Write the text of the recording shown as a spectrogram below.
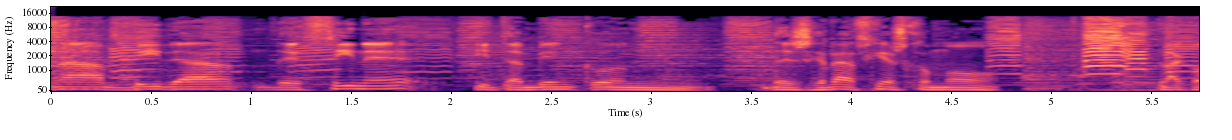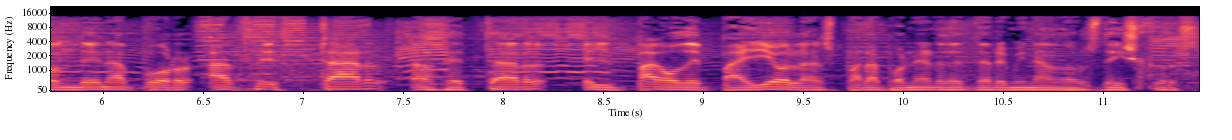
Una vida de cine y también con desgracias como la condena por aceptar, aceptar el pago de payolas para poner determinados discos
